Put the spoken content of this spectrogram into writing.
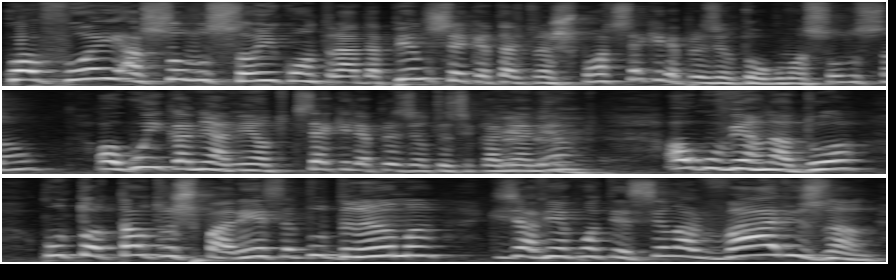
qual foi a solução encontrada pelo secretário de Transporte, se é que ele apresentou alguma solução, algum encaminhamento, se é que ele apresentou esse encaminhamento, ao governador, com total transparência do drama que já vem acontecendo há vários anos.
